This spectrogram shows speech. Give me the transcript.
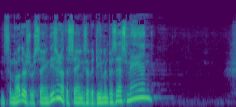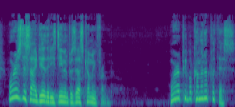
And some others were saying, these are not the sayings of a demon possessed man. Where is this idea that he's demon possessed coming from? Where are people coming up with this?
